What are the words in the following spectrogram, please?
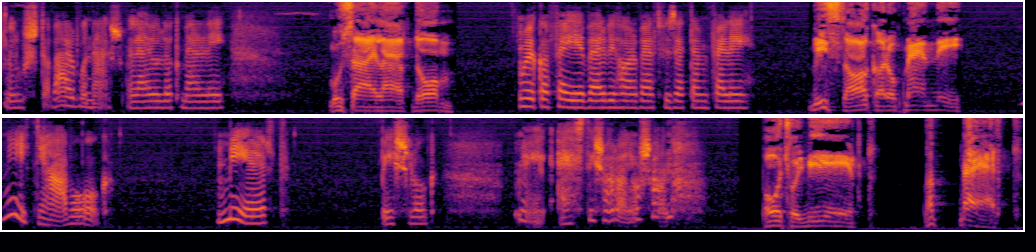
Lusta válvonás, leülök mellé. Muszáj látnom. Ők a fejével viharvert füzetem felé. Vissza akarok menni. Mit nyávog? Miért? Pislog. Még ezt is aranyosan? Hogy, hogy miért? Hát mert.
